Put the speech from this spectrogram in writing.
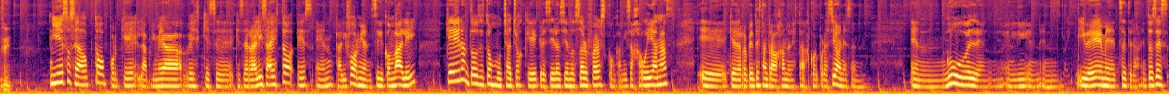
sí. Y eso se adoptó porque la primera vez que se, que se realiza esto es en California, en Silicon Valley, que eran todos estos muchachos que crecieron siendo surfers con camisas hawaianas, eh, que de repente están trabajando en estas corporaciones, en, en Google, en, en IBM, etc. Entonces,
